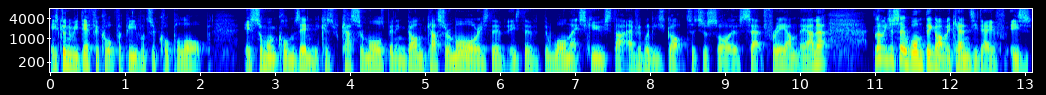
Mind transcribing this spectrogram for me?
it's going to be difficult for people to couple up if someone comes in because Casa Amor's been and gone. Casa Amor is the is the the one excuse that everybody's got to just sort of set free, haven't they? And uh, let me just say one thing about Mackenzie, Dave, is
